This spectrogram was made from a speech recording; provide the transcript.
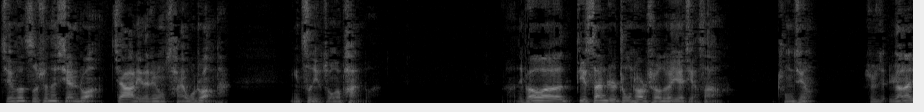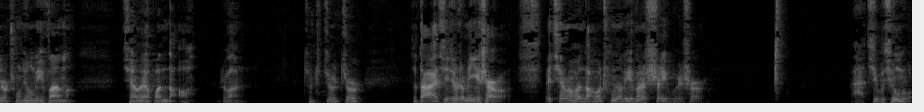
结合自身的现状，家里的这种财务状态，你自己做个判断。啊，你包括第三支中超车队也解散了。重庆是原来就是重庆力帆嘛，前卫环岛是吧？就就就是就大概其就这么一事儿吧。哎，前卫环岛和重庆力帆是一回事儿哎，记不清楚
